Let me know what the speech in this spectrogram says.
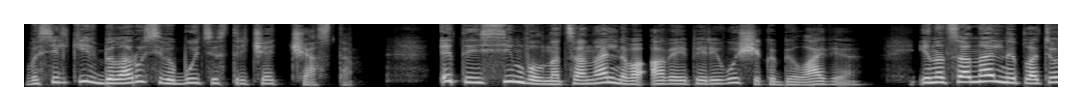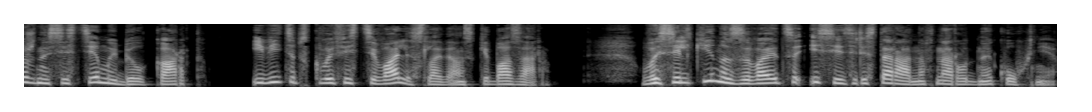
Васильки в Беларуси вы будете встречать часто. Это и символ национального авиаперевозчика «Белавия», и национальной платежной системы «Белкарт», и Витебского фестиваля «Славянский базар». Васильки называется и сеть ресторанов народной кухни.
